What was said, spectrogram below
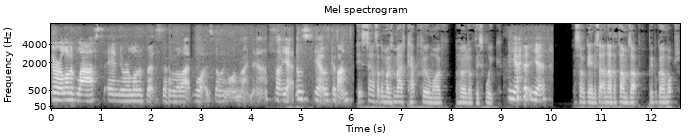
there were a lot of laughs, and there were a lot of bits that were like, "What is going on right now?" So yeah, it was yeah, it was good fun. It sounds like the most madcap film I've heard of this week. Yeah, yeah. So again, is that another thumbs up? People go and watch.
